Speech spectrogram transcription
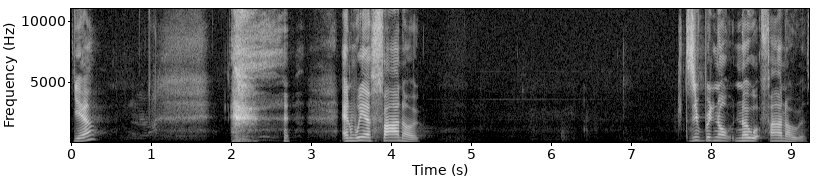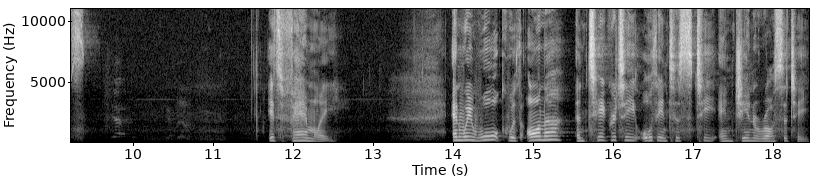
Yeah? and we are whānau. Does everybody know, know what whānau is? It's family. And we walk with honor, integrity, authenticity, and generosity.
